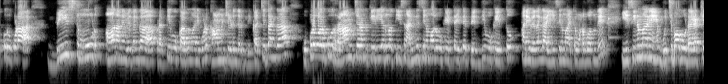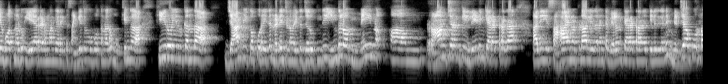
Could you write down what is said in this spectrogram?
ఒక్కరు కూడా బీస్ట్ మూడ్ ఆన్ అనే విధంగా ప్రతి ఒక్క అభిమాని కూడా కామెంట్ చేయడం జరుగుతుంది. ఖచ్చితంగా ఇప్పటి వరకు రామ్ చరణ్ కెరియర్లో తీసిన అన్ని సినిమాలు ఒక ఎత్తు అయితే పెద్ది ఒక ఎత్తు అనే విధంగా ఈ సినిమా అయితే ఉండబోతుంది. ఈ సినిమాని బుచ్చిబాబు డైరెక్ట్ చేయబోతున్నాడు. ఏఆర్ రెహమాన్ గారు అయితే సంగీతం ఇవ్వబోతున్నారు ముఖ్యంగా హీరోయిన్ కింద జాన్వీ కపూర్ అయితే నటించడం అయితే జరుగుతుంది. ఇందులో మెయిన్ రామ్ చరణ్కి లీడింగ్ క్యారెక్టర్గా అది సహాయ నటుడా లేదంటే విలన్ క్యారెక్టర్ అనేది తెలియదు కానీ మిర్జాపూర్లో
